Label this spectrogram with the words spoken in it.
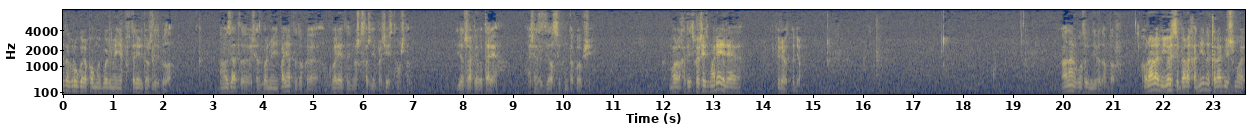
это, грубо говоря, по-моему, более-менее повторили то, что здесь было. На мой взгляд, сейчас более-менее понятно, только в Гваре это немножко сложнее прочесть, потому что идет Жак Левитария. А сейчас я сделал секунд такой общий. Может, хотите прочесть в море или вперед пойдем? А нам Гусуль Никодамтов. Ура Раби Йоси Бараханина Караби Ишмой.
